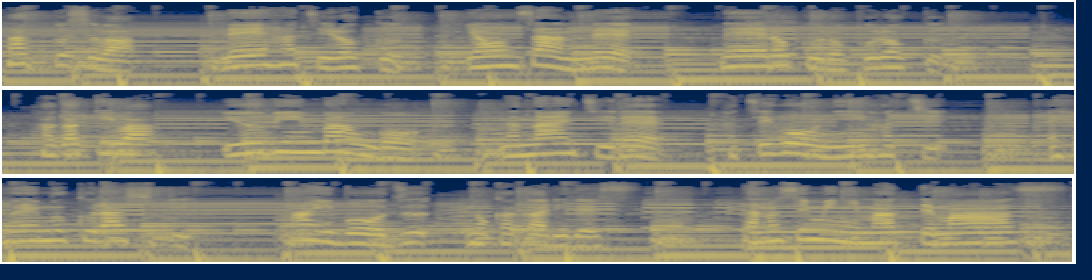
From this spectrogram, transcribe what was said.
ファックスは086-430-0666はがきは郵便番号710-8528 FM 倉敷ハイボーズの係です。楽しみに待ってます。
